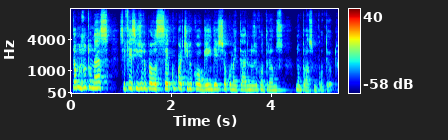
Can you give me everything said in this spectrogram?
Tamo junto nessa. Se fez sentido para você, compartilhe com alguém, deixe seu comentário nos encontramos no próximo conteúdo.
